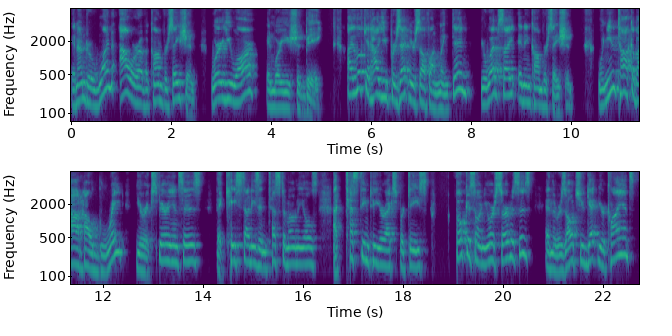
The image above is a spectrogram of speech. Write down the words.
in under one hour of a conversation where you are and where you should be. I look at how you present yourself on LinkedIn, your website, and in conversation. When you talk about how great your experience is, the case studies and testimonials attesting to your expertise, focus on your services and the results you get your clients,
